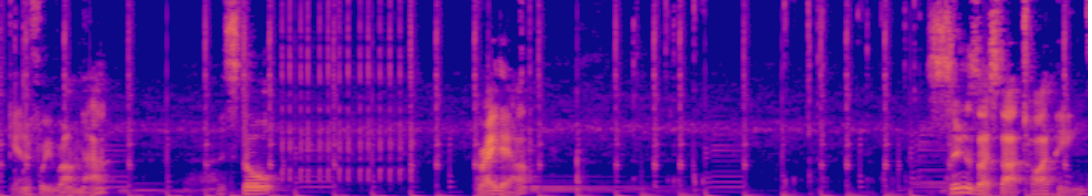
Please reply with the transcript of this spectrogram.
Again, if we run that, we're still grayed out. As soon as I start typing,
